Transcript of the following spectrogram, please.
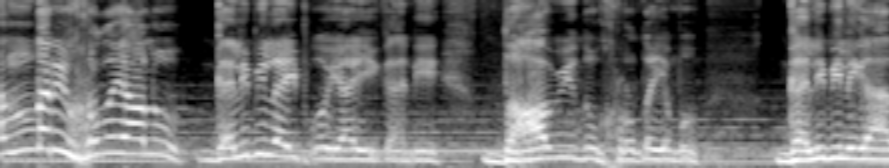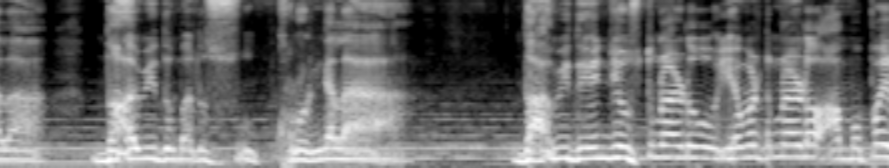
అందరి హృదయాలు గలిబిలైపోయాయి కానీ దావిదు హృదయము గలిబిలిగాల దావిదు మనసు కృంగలా. దావిది ఏం చేస్తున్నాడు? ఏమంటున్నాడు? ఆ ముప్పై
